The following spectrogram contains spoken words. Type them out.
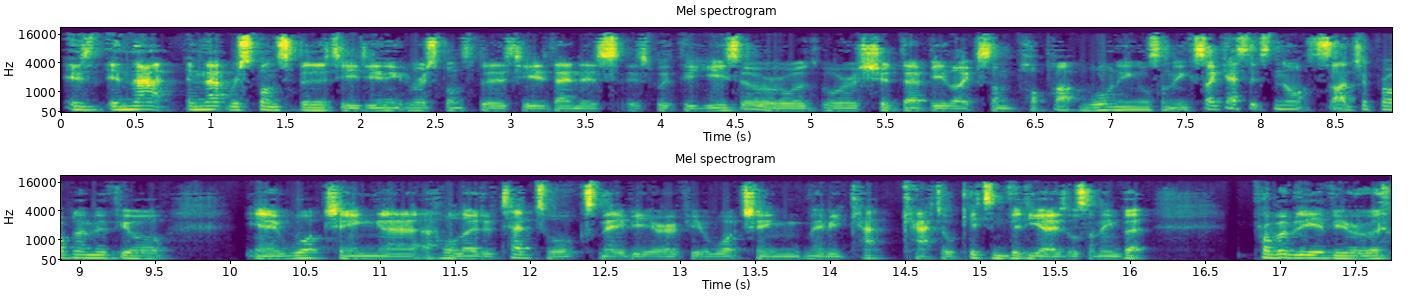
is in that in that responsibility? Do you think the responsibility then is is with the user, or or should there be like some pop up warning or something? Because I guess it's not such a problem if you're you know watching a, a whole load of TED talks maybe, or if you're watching maybe cat cat or kitten videos or something. But probably if you're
